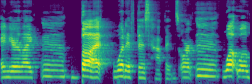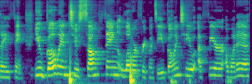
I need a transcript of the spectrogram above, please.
and you're like, mm, but what if this happens? Or mm, what will they think? You go into something lower frequency, you go into a fear, a what if,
